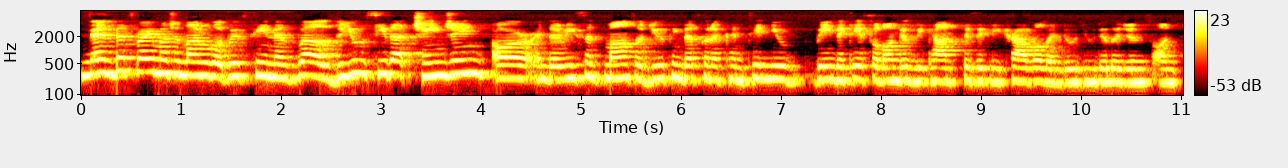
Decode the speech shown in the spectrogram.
And that's very much in line with what we've seen as well. Do you see that changing or in the recent months, or do you think that's going to continue being the case so long as we can't physically travel and do due diligence on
